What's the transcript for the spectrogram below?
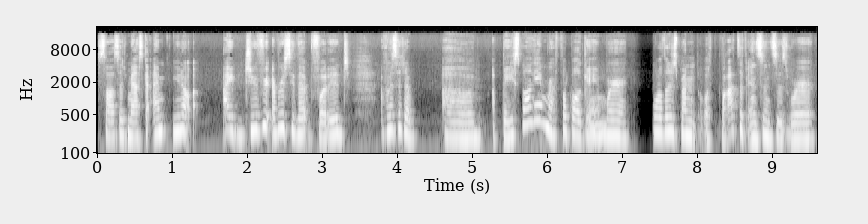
sausage mascot. I'm you know, I do you ever see that footage? Was it a a baseball game or a football game where well there's been lots of instances where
